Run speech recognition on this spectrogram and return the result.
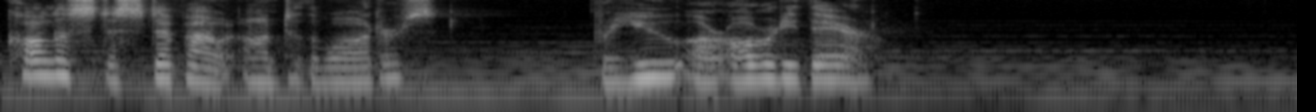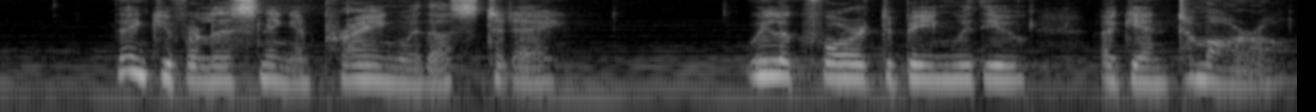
Call us to step out onto the waters, for you are already there. Thank you for listening and praying with us today. We look forward to being with you again tomorrow.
